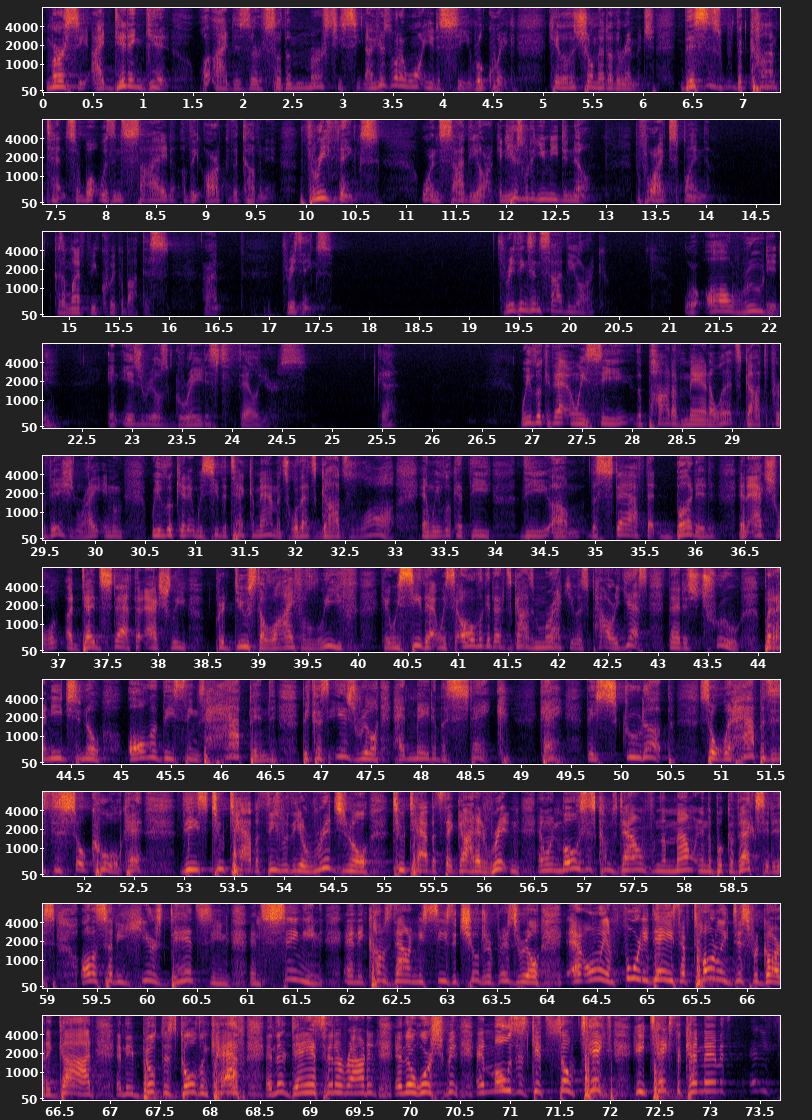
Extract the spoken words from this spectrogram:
Mercy, I didn't get what I deserve. So the mercy seat. Now, here's what I want you to see, real quick. Okay, let's show them that other image. This is the contents of what was inside of the Ark of the Covenant. Three things were inside the Ark. And here's what you need to know before I explain them, because I'm going to have to be quick about this. All right? Three things. Three things inside the ark were all rooted in Israel's greatest failures. Okay? We look at that and we see the pot of manna. Well, that's God's provision, right? And we look at it and we see the Ten Commandments. Well, that's God's law. And we look at the the um, the staff that budded an actual a dead staff that actually produced a life of leaf. Okay, we see that and we say, oh, look at that, it's God's miraculous power. Yes, that is true. But I need you to know all of these things happened because Israel had made a mistake okay? They screwed up. So what happens is this is so cool, okay? These two tablets, these were the original two tablets that God had written. And when Moses comes down from the mountain in the book of Exodus, all of a sudden he hears dancing and singing, and he comes down and he sees the children of Israel only in 40 days have totally disregarded God, and they built this golden calf, and they're dancing around it, and they're worshiping. it. And Moses gets so ticked, he takes the commandments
